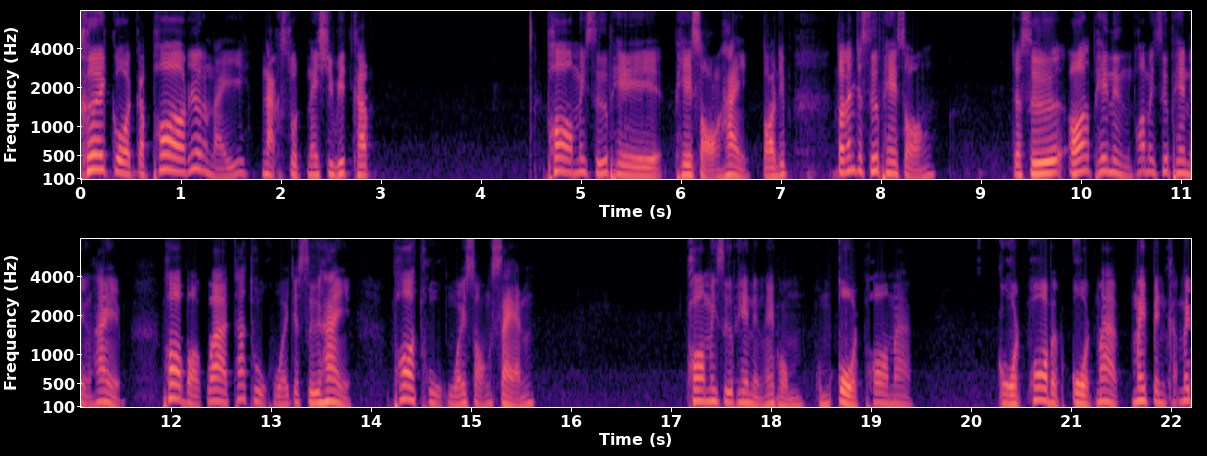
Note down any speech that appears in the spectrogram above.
เคยโกรธกับพ่อเรื่องไหนหนักสุดในชีวิตครับ พ่อไม่ซื้อเพย์เพย์สองให้ ตอนที่ตอนนั้นจะซื้อเพย์สองจะซื้ออ๋อเพย์หนึ่งพ่อไม่ซื้อเพย์หนึ่งให้ พ่อบอกว่าถ้าถูกหวยจะซื้อให้ พ่อถูกหวยสองแสนพ่อไม่ซื้อเพย์หนึ่งให้ผม ผมโกรธพ่อมาก โกรธพ่อแบบโกรธมาก ไม่เป็นไม่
